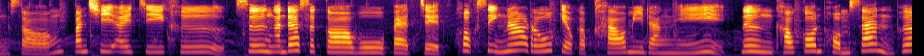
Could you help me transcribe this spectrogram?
8712 บัญชี IG คือซึ่ง underscore wu 87 6 สิ่งน่ารู้เกี่ยวกับเขามีดังนี้ 1. เขาโกนผมสั้นเพื่อ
